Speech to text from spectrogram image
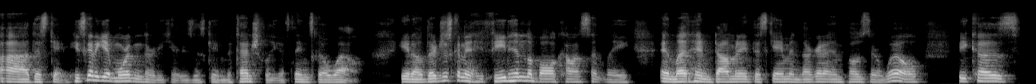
uh, this game. He's going to get more than 30 carries this game, potentially, if things go well. You know, they're just going to feed him the ball constantly and let him dominate this game, and they're going to impose their will because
